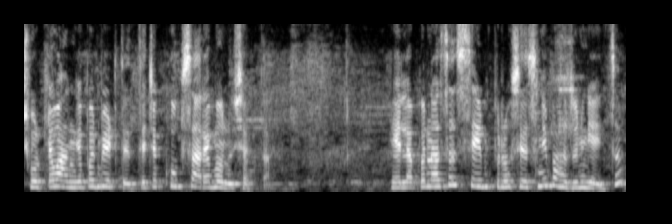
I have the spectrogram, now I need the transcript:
छोटे वांगे पण भेटतात त्याच्या खूप साऱ्या बनू शकता ह्याला पण असं सेम प्रोसेसने भाजून घ्यायचं.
